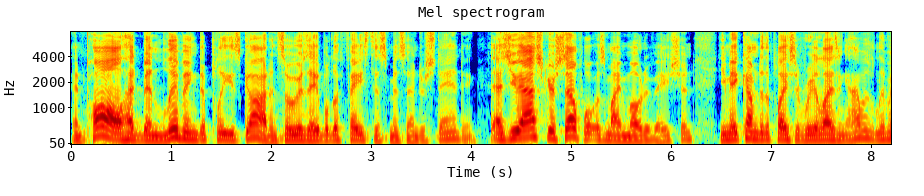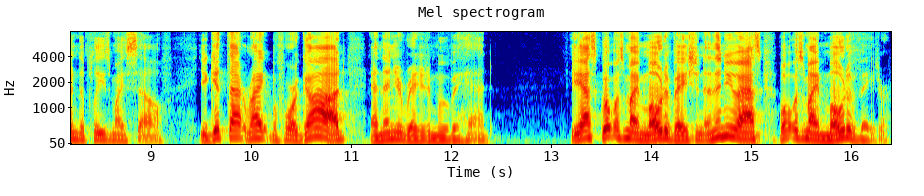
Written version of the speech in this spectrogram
And Paul had been living to please God, and so he was able to face this misunderstanding. As you ask yourself, what was my motivation? You may come to the place of realizing, I was living to please myself. You get that right before God, and then you're ready to move ahead. You ask, what was my motivation? And then you ask, what was my motivator?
